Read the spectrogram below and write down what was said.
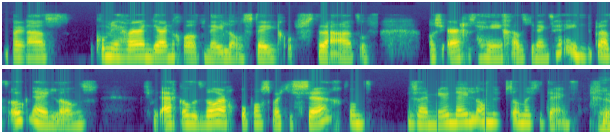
daarnaast kom je her en der nog wel het Nederlands tegen op straat. Of als je ergens heen gaat, dat je denkt, hé, hey, die praat ook Nederlands. Dus je moet eigenlijk altijd wel erg oppassen wat je zegt. Want er zijn meer Nederlanders dan dat je denkt. Ja,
